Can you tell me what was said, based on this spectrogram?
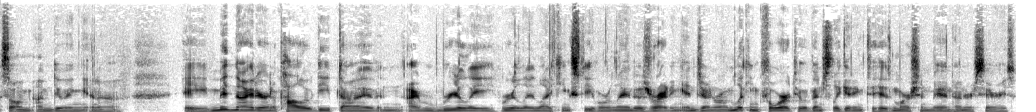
So I'm I'm doing in a a Midnighter and Apollo deep dive, and I'm really, really liking Steve Orlando's writing in general. I'm looking forward to eventually getting to his Martian Manhunter series.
